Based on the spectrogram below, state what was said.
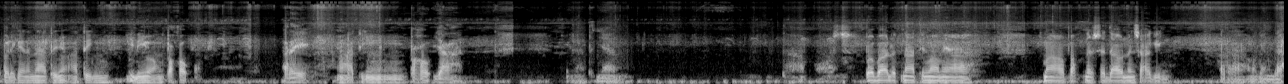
Balikan na natin yung ating iniwang pako. Are, yung ating pako. Yan. Balikan natin yan. Tapos, babalot natin mamaya mga kapakner sa daon ng saging. Para maganda.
